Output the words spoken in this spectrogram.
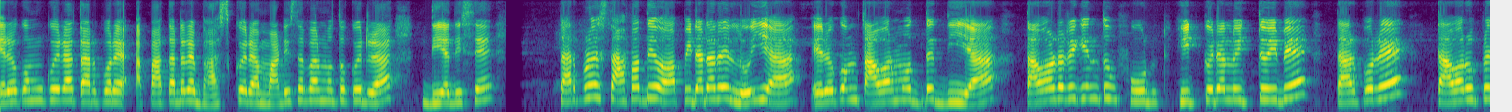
এরকম কইরা তারপরে পাতাটারে ভাস কইরা মাটি চাপার মতো কইরা দিয়া দিছে। তারপরে চাপা দেওয়া পিঠাটারে লইয়া এরকম তাওয়ার মধ্যে দিয়া তাওয়াটারে কিন্তু ফুড হিট করে লইতে হইবে। তারপরে তাওয়ার উপরে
